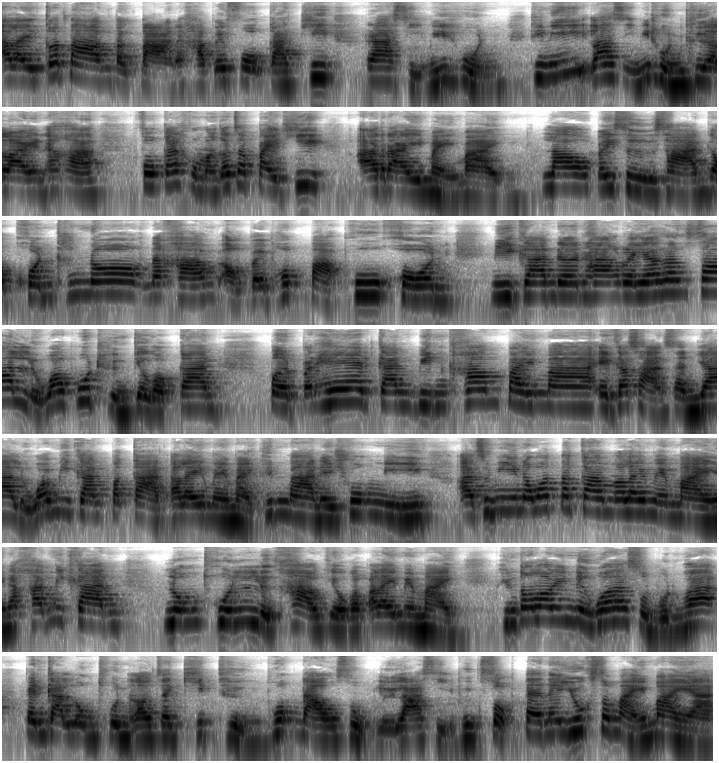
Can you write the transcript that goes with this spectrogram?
อะไรก็ตามต่างๆนะคะ ไปโฟกัสที่ราศีมิถุน ทีนี้ราศีมิถุนคืออะไรนะคะโฟกัสของมันก็จะไปที่อะไรใหม่ๆ เราไปสื่อสารกับคนข้างนอกนะคะ ออกไปพบปะผู้คน มีการเดินทางระยะสั้นๆ หรือว่าพูดถึงเกี่ยวกับการเปิดประเทศ การบินข้ามไปมา เอกสารสัญญา หรือว่ามีการประกาศอะไรใหม่ ๆ ขึ้นมาในช่วงนี้ อาจจะมีนวัตกรรมอะไรใหม่ ๆ นะคะ มีการลงทุนหรือข่าวเกี่ยวกับอะไรใหม่ๆ พิมพ์ต้องเล่านิดนึงว่าสมมติว่าเป็นการลงทุนเราจะคิดถึงพวกดาวศุกร์หรือราศีพฤษภแต่ในยุคสมัยใหม่อะ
